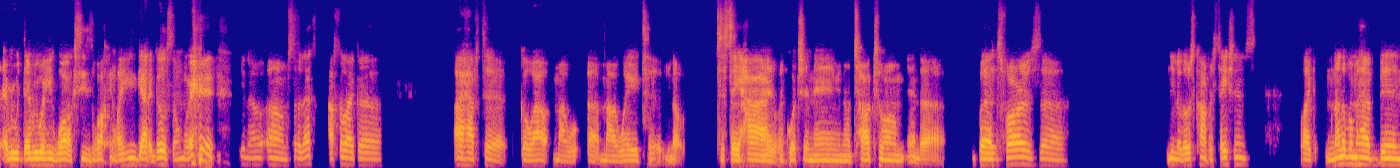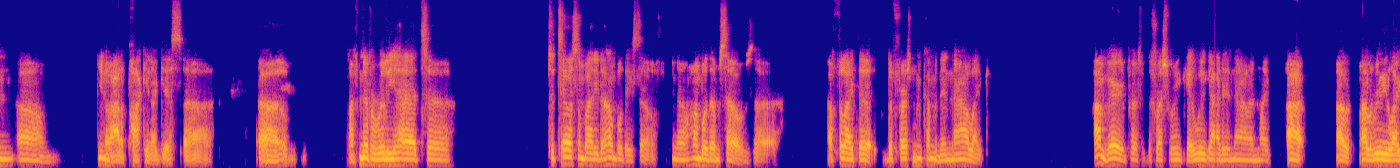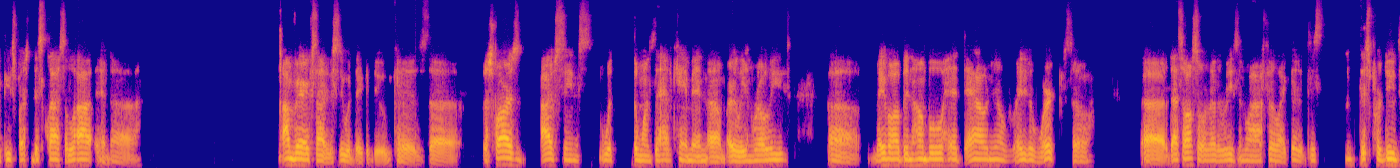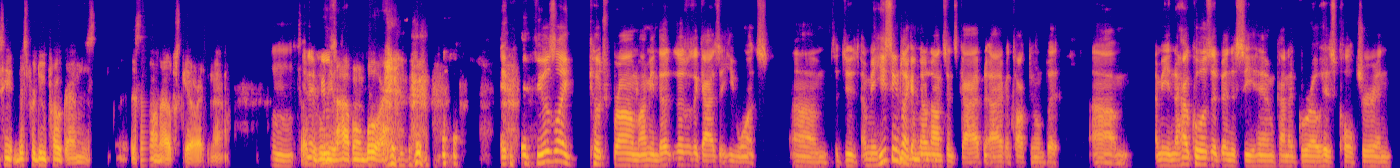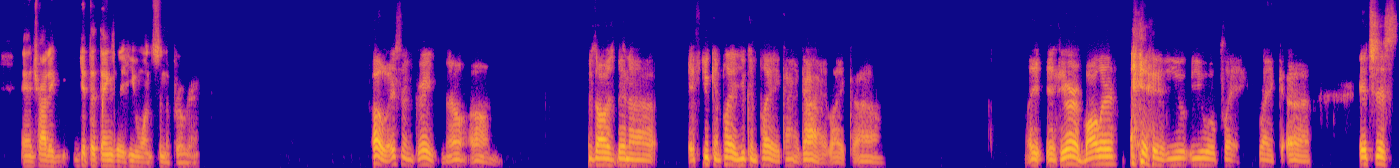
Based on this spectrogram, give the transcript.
every everywhere he walks, he's walking like he's got to go somewhere. you know, um, so that's I feel like uh, I have to go out my uh, my way to you know to say hi, like what's your name, you know, talk to him, and uh, but as far as uh, you know, those conversations, like none of them have been, um, you know, out of pocket. I guess uh, um, I've never really had to to tell somebody to humble themselves, you know, humble themselves. Uh, I feel like the the freshmen coming in now, like I'm very impressed with the freshman that we got in now, and like I I, I really like these fresh this class a lot, and uh, I'm very excited to see what they could do because uh, as far as I've seen with the ones that have came in um, early enrollees, uh, they've all been humble, head down, you know, ready to work. So uh, that's also another reason why I feel like this this Purdue team, this Purdue program is is on the upscale right now. Mm. So And people need to hop on board. it, it feels like Coach Brohm. I mean, those, those are the guys that he wants um, to do. I mean, he seems like a Mhm. no nonsense guy. I've, I haven't talked to him, but um, I mean, how cool has it been to see him kind of grow his culture and and try to get the things that he wants in the program? Oh, it's been great. You know, um, he's always been a if you can play, you can play kind of guy. Like, um, like, if you're a baller, you you will play. Like, uh, it's just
